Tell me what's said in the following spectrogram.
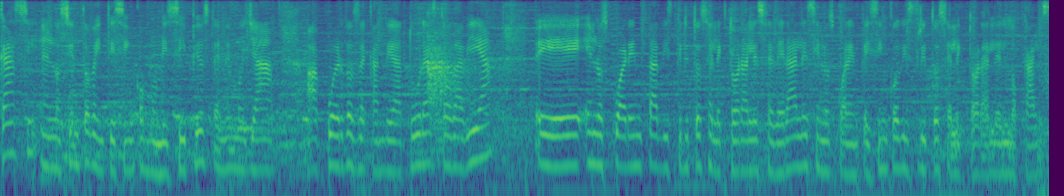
Casi en los 125 municipios tenemos ya acuerdos de candidaturas todavía. Eh, en los 40 distritos electorales federales y en los 45 distritos electorales locales.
